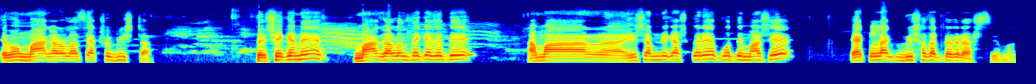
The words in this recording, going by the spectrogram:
এবং মা গাড়ল আছে একশো বিশটা। তো সেখানে মা গাড়ল থেকে যেতে আমার হিসাব নিকাশ করে প্রতি মাসে এক লাখ বিশ হাজার টাকা আসছে আমার।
